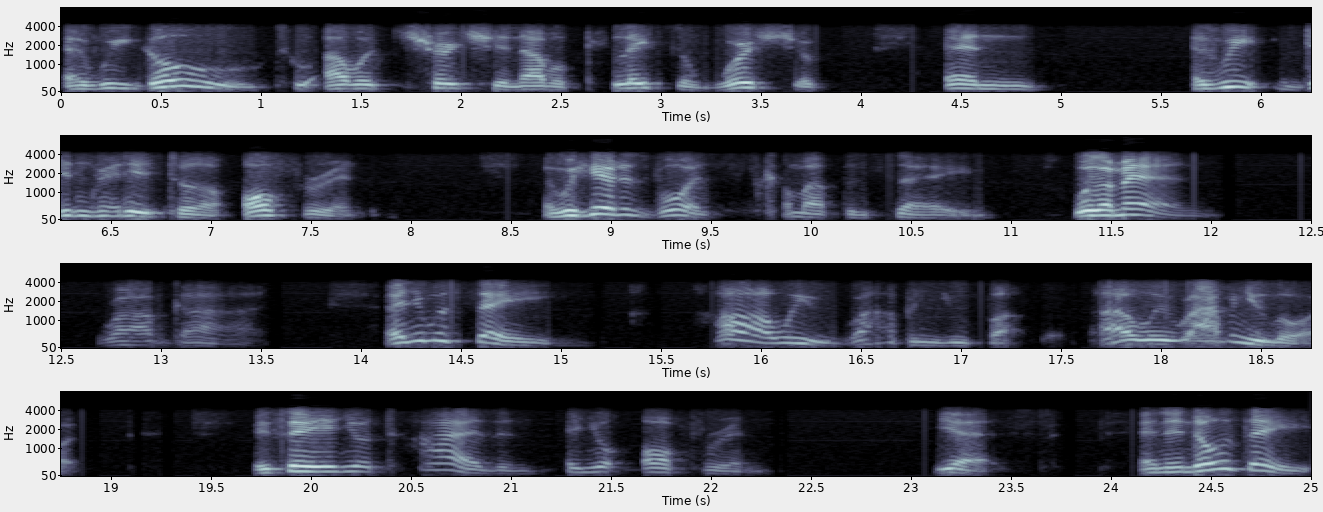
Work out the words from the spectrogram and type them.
and we go to our church and our place of worship, and as we getting ready to offer it, and we hear this voice come up and say, Will a man rob God? And you would say, How are we robbing you, Father? How are we robbing you, Lord? They say, In your tithing and your offering. Yes. And in those days,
